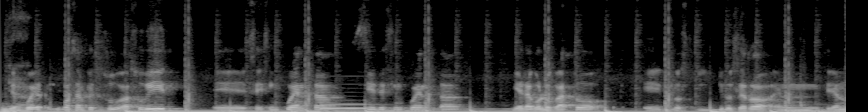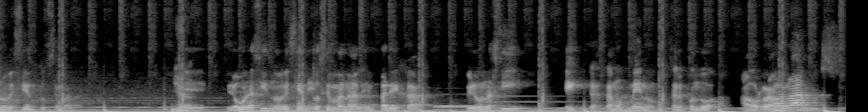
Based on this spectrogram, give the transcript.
Después la cosa empezó a su- a subir, eh, 650, 750, y ahora con los gastos, eh, los- yo lo cierro en serían 900 semanal. ya. Eh, pero aún así 900 Pareja. semanal en pareja, pero aún así eh, gastamos menos, o sea, en el fondo ahorramos. Ahorramos.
